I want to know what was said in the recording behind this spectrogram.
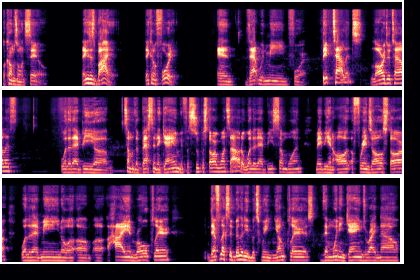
becomes on sale. They can just buy it. They can afford it. And that would mean for big talents, larger talents, whether that be um, some of the best in the game, if a superstar wants out, or whether that be someone maybe an all a fringe all star, whether that mean you know a, um, a, a high end role player, their flexibility between young players, them winning games right now,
